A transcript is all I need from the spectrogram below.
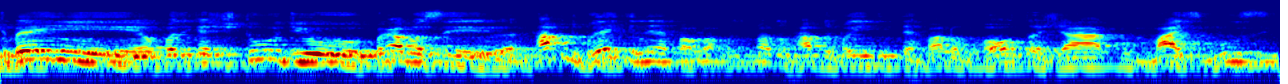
Muito bem, é o Podcast Estúdio para você. Rápido break, né, Paulo? Vamos para um rápido break, intervalo, volta já com mais música.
